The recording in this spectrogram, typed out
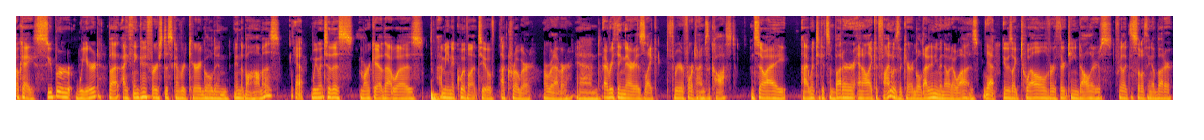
Okay, super weird, but I think I first discovered Kerrygold in in the Bahamas. Yeah. We went to this market that was, I mean, equivalent to a Kroger or whatever, and everything there is like three or four times the cost. And so I I went to get some butter, and all I could find was the Kerrygold. I didn't even know what it was. Yeah. It was like twelve or thirteen dollars for like this little thing of butter.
